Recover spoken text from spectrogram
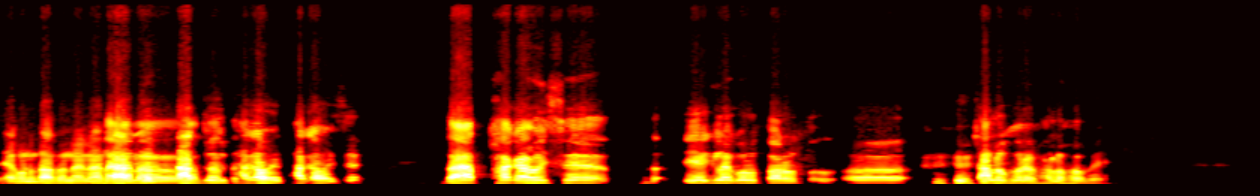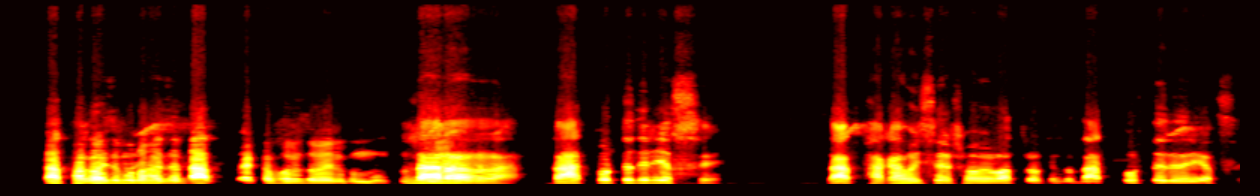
এখন দাঁত নাই না? দাঁত যদি- ফাঁকা হয়ে ফাঁকা হয়েছে? দাঁত ফাঁকা হয়েছে এগুলা গরু তারও চালু করে ভালো হবে। দাঁত ফাঁকা হয়েছে মনে হয় যে দাঁত একটা পরে যাবে এরকম না না না না দাঁত পড়তে দেরি আছে। দাঁত ফাঁকা হয়েছে সবে মাত্র কিন্তু দাঁত পড়তে দেরি আছে।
